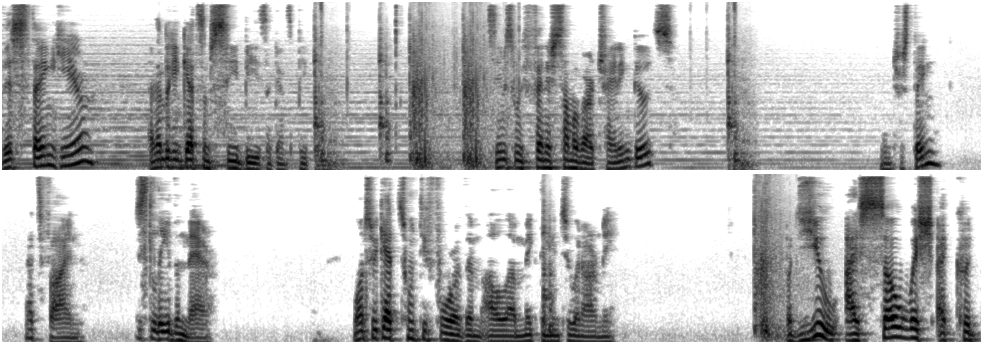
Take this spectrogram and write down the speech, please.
this thing here, and then we can get some CBs against people. Seems we finished some of our training dudes. Interesting. That's fine. Just leave them there. Once we get 24 of them, I'll uh, make them into an army. But you, I so wish I could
